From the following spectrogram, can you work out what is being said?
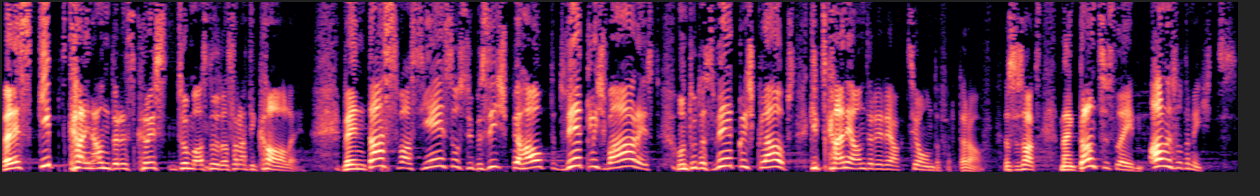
Weil es gibt kein anderes Christentum als nur das Radikale. Wenn das, was Jesus über sich behauptet, wirklich wahr ist und du das wirklich glaubst, gibt es keine andere Reaktion darauf. Dass du sagst, mein ganzes Leben, alles oder nichts.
